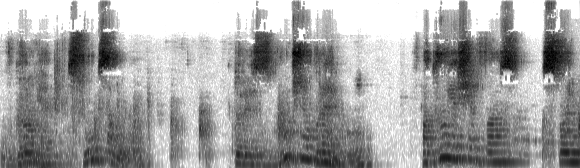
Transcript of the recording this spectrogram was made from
w gronie sług Saula, który z włócznią w ręku wpatruje się w was swoim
